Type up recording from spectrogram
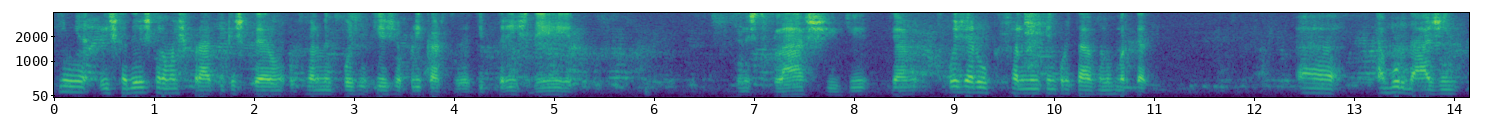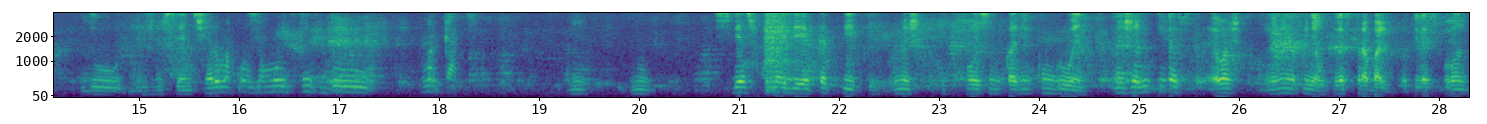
tinha as cadeiras que eram mais práticas, que eram realmente depois o que ias aplicar, tipo 3D, cenas de flash, que, que era, depois era o que realmente importava no mercado. A abordagem do, dos docentes era uma coisa muito tipo do mercado. E, no- se viesses com uma ideia catite, mas que tipo, fosse um bocado incongruente, mas ali tivesse, eu acho que, na minha opinião, tivesse trabalho, ou tivesse por onde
